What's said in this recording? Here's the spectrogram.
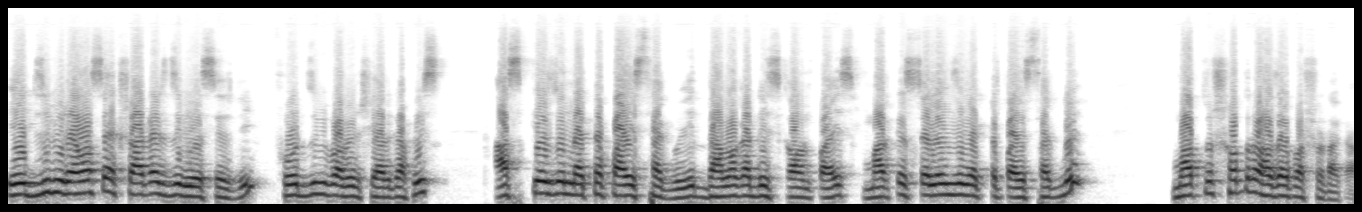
eight GB RAM আছে, একশো আঠাশ জিবি এসএসডি ফোর জিবি পাবেন শেয়ার গ্রাফিক্স আজকের জন্য একটা প্রাইস থাকবে ধামাকা ডিসকাউন্ট প্রাইস মার্কেট চ্যালেঞ্জিং একটা প্রাইস থাকবে, মাত্র সতেরো হাজার পাঁচশো টাকা।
